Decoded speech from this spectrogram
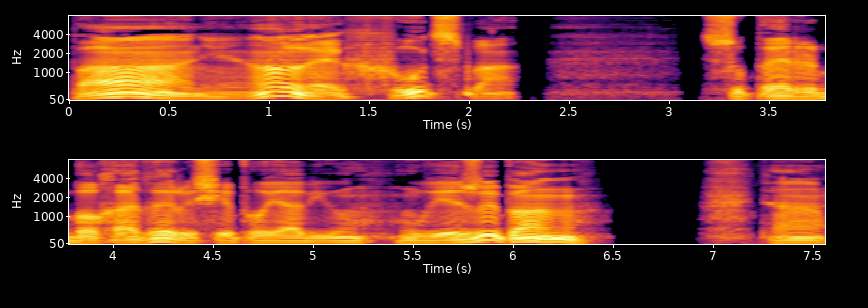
Panie, ale chucpa. Superbohater się pojawił. Uwierzy pan? Ta.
